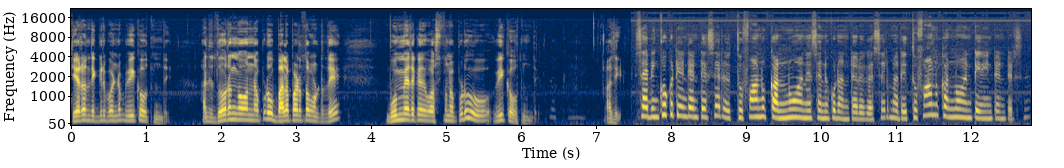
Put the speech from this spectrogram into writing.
తీరం దగ్గర పడినప్పుడు వీక్ అవుతుంది. అది దూరంగా ఉన్నప్పుడు బలపడుతూ ఉంటుంది. భూమి మీదకి వస్తున్నప్పుడు వీక్ అవుతుంది. అది. సార్ ఇంకొకటి ఏంటంటే సార్ తుఫాను కన్ను అనేసి అని కూడా అంటారు కదా సార్. మరి తుఫాను కన్ను అంటే ఏంటంటారు సార్?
